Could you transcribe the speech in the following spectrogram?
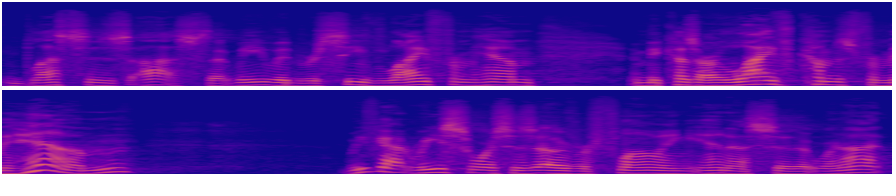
blesses us, that we would receive life from Him and because our life comes from Him, we've got resources overflowing in us so that we're not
